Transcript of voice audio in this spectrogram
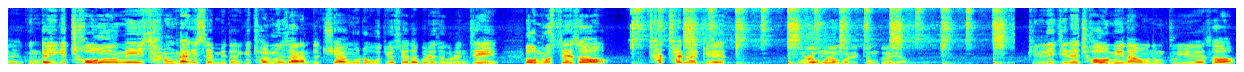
예, 근데 이게 저음이 상당히 셉니다. 이게 젊은 사람들 취향으로 오디오 셋업을 해서 그런지 너무 세서 차체가 이렇게 울렁울렁거릴 정도예요. 빌리진의 저음이 나오는 부위에서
